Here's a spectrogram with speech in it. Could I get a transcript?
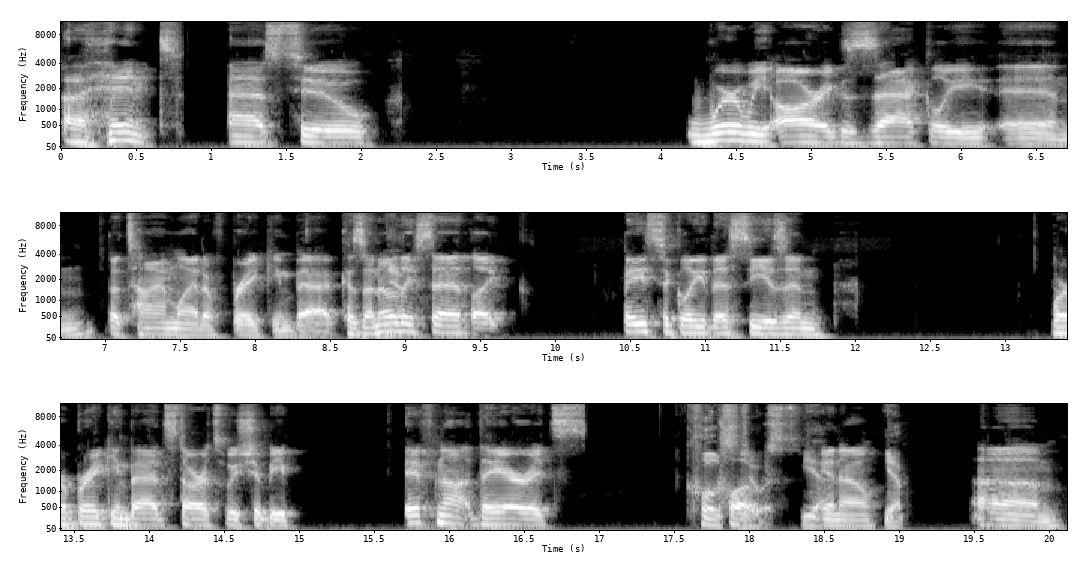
a hint as to where we are exactly in the timeline of Breaking Bad. Because I know Yeah. they said, like, basically this season, where Breaking Bad starts, we should be, if not there, it's Close, close. to it. Yeah. You know? Yep. Um,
